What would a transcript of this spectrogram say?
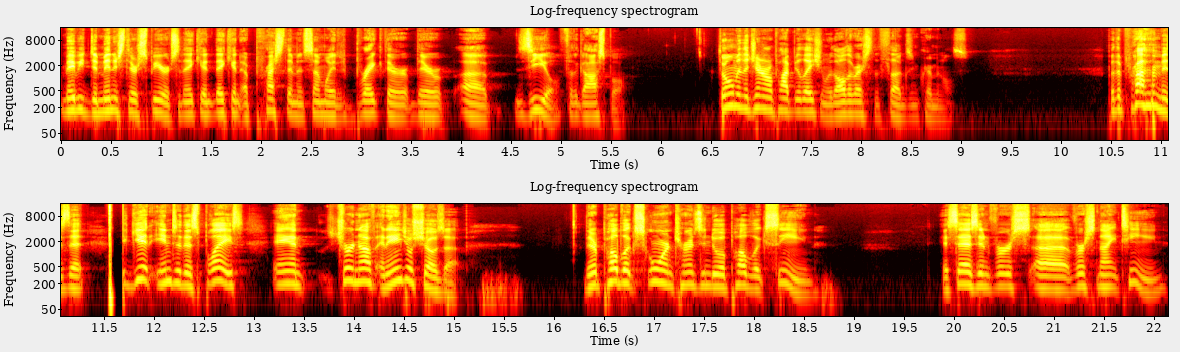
maybe diminish their spirits and they can they can oppress them in some way to break their their uh, zeal for the gospel. Throw them in the general population with all the rest of the thugs and criminals. But the problem is that they get into this place, and sure enough, an angel shows up. Their public scorn turns into a public scene. It says in verse uh, verse 19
